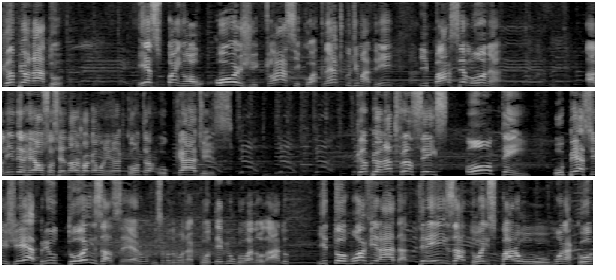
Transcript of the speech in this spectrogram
Campeonato Espanhol, hoje clássico Atlético de Madrid e Barcelona. A líder Real Sociedade joga amanhã contra o Cádiz. Campeonato francês, ontem o PSG abriu 2 a 0 em cima do Monaco, teve um gol anulado e tomou a virada 3 a 2 para o Monaco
